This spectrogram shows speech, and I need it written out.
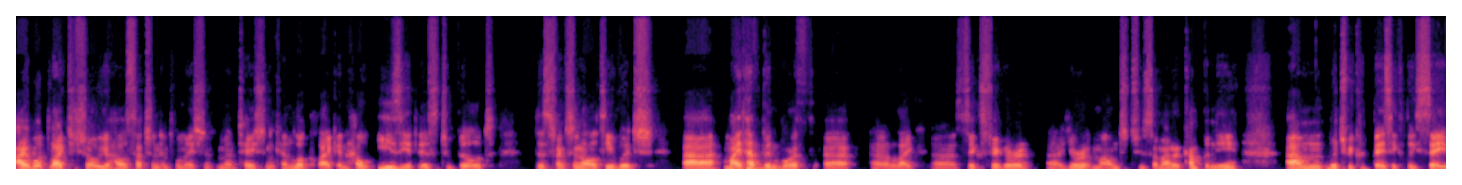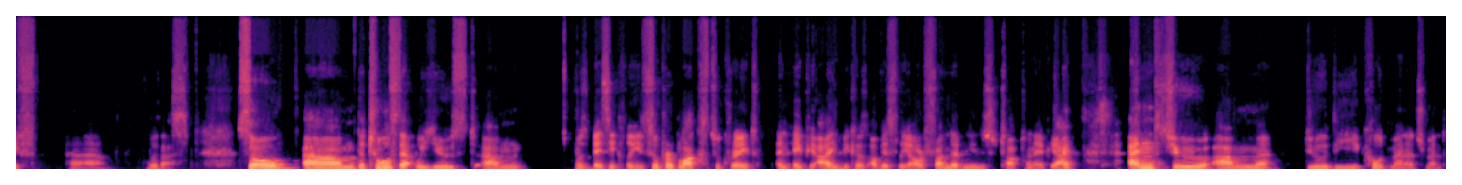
I would like to show you how such an implementation can look like and how easy it is to build this functionality, which uh, might have been worth uh, uh, like a six-figure uh, euro amount to some other company, um, which we could basically save uh, with us. So um, the tools that we used um, was basically Superblocks to create an API, because obviously our frontend needs to talk to an API, and to um, do the code management.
